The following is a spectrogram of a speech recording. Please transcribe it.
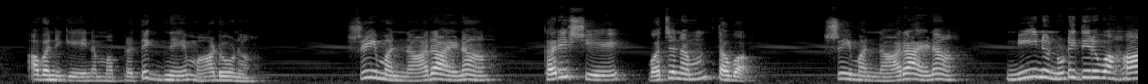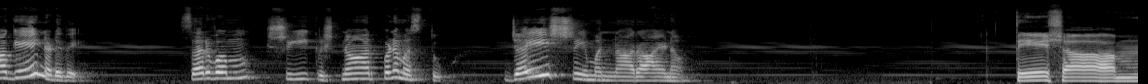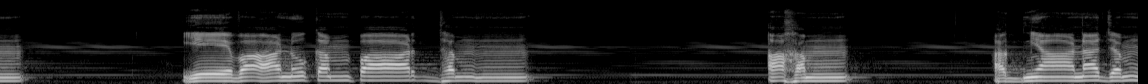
ಅವನಿಗೆ ನಮ್ಮ ಪ್ರತಿಜ್ಞೆ ಮಾಡೋಣ ಶ್ರೀಮನ್ನಾರಾಯಣ ಕರಿಷ್ಯೆ ವಚನಂ ತವ ಶ್ರೀಮನ್ನಾರಾಯಣ ನೀನು ನುಡಿದಿರುವ ಹಾಗೇ ನಡುವೆ ಸರ್ವಂ ಶ್ರೀಕೃಷ್ಣಾರ್ಪಣಮಸ್ತು ಜೈ ಶ್ರೀಮನ್ನಾರಾಯಣ तेषाम् एवानुकम्पार्थम् अहम् अज्ञानजं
